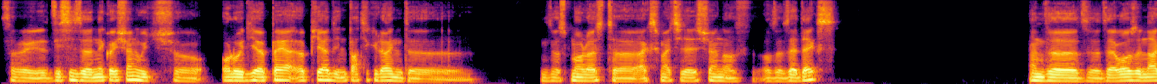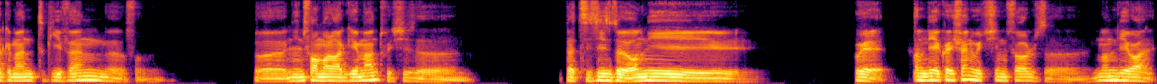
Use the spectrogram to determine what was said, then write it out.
So this is an equation which uh, already appear, appeared in particular in the in the smallest uh, axiomatization of, of the ZX. And the, the, there was an argument given uh, for an informal argument, which is that this is the only way, only equation which involves uh, nonlinear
